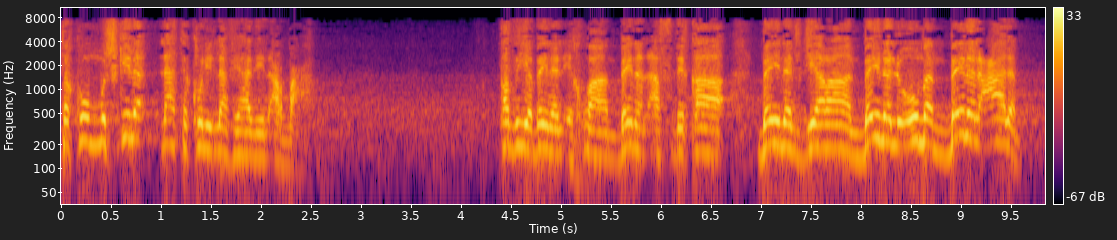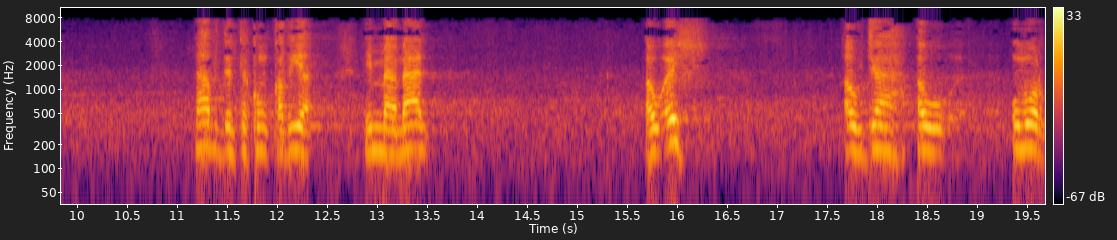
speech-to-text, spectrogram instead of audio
تكون مشكلة لا تكون إلا في هذه الأربعة. قضية بين الإخوان بين الأصدقاء بين الجيران بين الأمم بين العالم. لا بد أن تكون قضية إما مال أو إيش؟ أو جاه أو أمور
